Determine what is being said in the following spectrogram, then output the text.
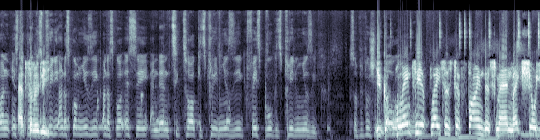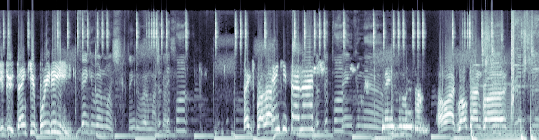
On Instagram, Absolutely. it's Preedy underscore music underscore SA, and then TikTok, it's Preedy music. Facebook, it's Preedy music. So people should. You've got plenty of places to find this man. Make sure you do. Thank you, Preedy. Thank you very much. Thank you very much, guys. Thanks, brother. Thank you so much. Thank you, man. Thank you, man. All right, well done, bro.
